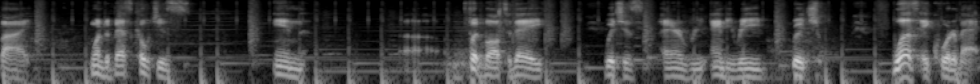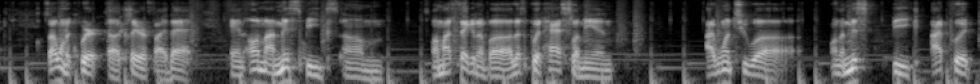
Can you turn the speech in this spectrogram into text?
by one of the best coaches in uh, football today, which is Andy Reid, which was a quarterback. So I want to uh, clarify that. And on my misspeaks, um, on my second of uh, let's put Haslam in. I want to uh, on the misspeak. I put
